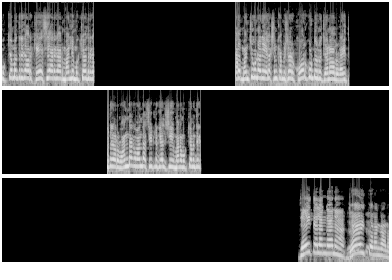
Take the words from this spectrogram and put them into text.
ముఖ్యమంత్రి గారు కేసీఆర్ గారు మళ్ళీ ముఖ్యమంత్రి గారు మంచిగా ఉండని ఎలక్షన్ కమిషనర్ కోరుకుంటున్నారు జనాలు రైతు గారు వందకు వంద సీట్లు గెలిచి మన ముఖ్యమంత్రి జై తెలంగాణ. జై తెలంగాణ.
